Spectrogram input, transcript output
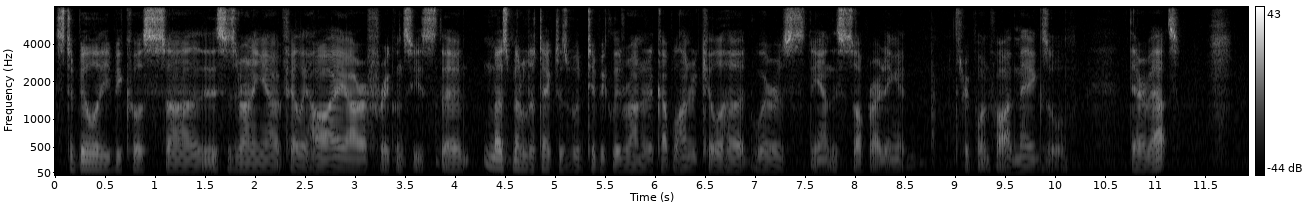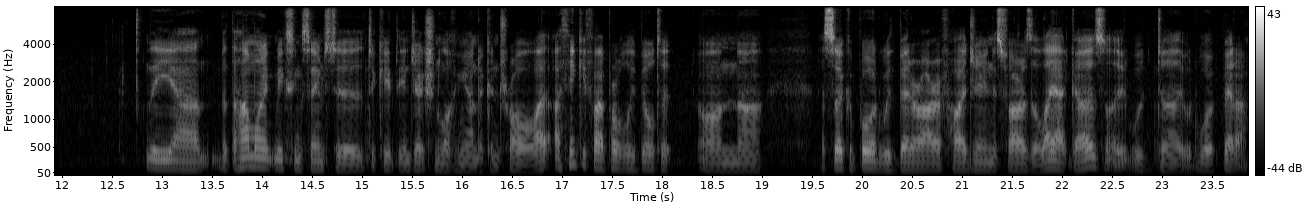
stability because uh, this is running out at fairly high RF frequencies. The most metal detectors would typically run at a couple hundred kilohertz, whereas you know, this is operating at 3.5 megs or thereabouts. The uh, but the harmonic mixing seems to, to keep the injection locking under control. I, I think if I probably built it on uh, a circuit board with better RF hygiene as far as the layout goes, it would uh, it would work better,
